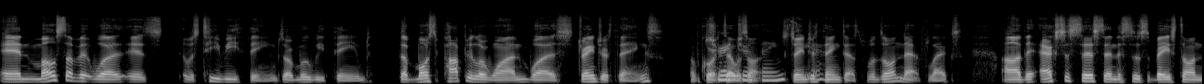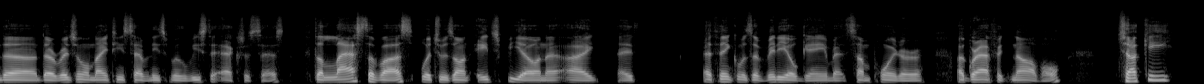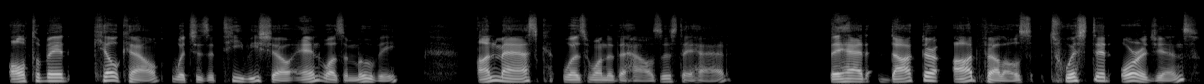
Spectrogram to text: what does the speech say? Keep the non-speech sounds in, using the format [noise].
And most of it was is it was TV themed or movie themed. The most popular one was Stranger Things. Of course, that was Stranger on Things, Stranger yeah. Things. That was on Netflix. Uh, the Exorcist, and this is based on the the original 1970s movies, The Exorcist. The Last of Us, which was on HBO, and I I I think it was a video game at some point or a graphic novel. Chucky, Ultimate Kill Count, which is a TV show and was a movie. Unmask was one of the houses they had. They had Dr. Oddfellow's Twisted Origins.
